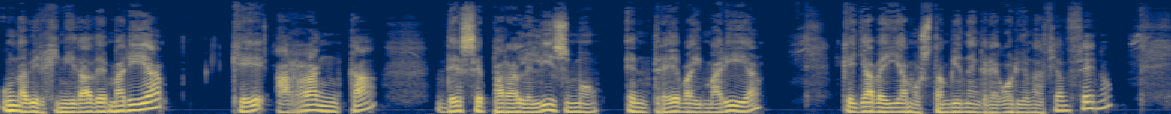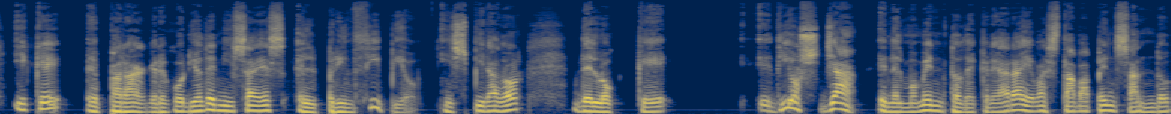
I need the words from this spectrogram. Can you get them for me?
Una virginidad de María que arranca de ese paralelismo entre Eva y María, que ya veíamos también en Gregorio Nacianceno, y que eh, para Gregorio de Nisa es el principio inspirador de lo que eh, Dios ya en el momento de crear a Eva estaba pensando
